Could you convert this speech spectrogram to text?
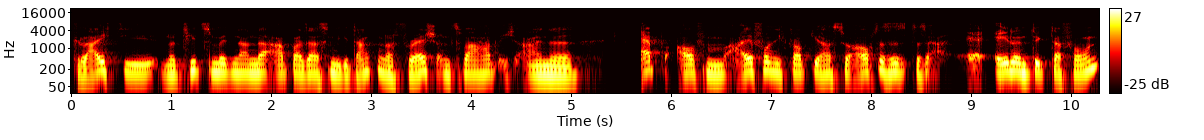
gleich die Notizen miteinander ab, weil da sind die Gedanken noch fresh. Und zwar habe ich eine App auf dem iPhone, ich glaube, die hast du auch, das ist das Elend Dictaphone.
